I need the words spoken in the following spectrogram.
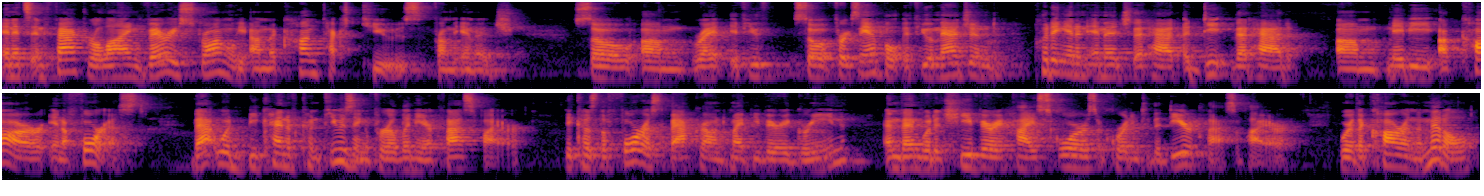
And it's in fact relying very strongly on the context cues from the image. So, um, right, if you, so for example, if you imagined putting in an image that had, a that had um, maybe a car in a forest, that would be kind of confusing for a linear classifier because the forest background might be very green and then would achieve very high scores according to the deer classifier, where the car in the middle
